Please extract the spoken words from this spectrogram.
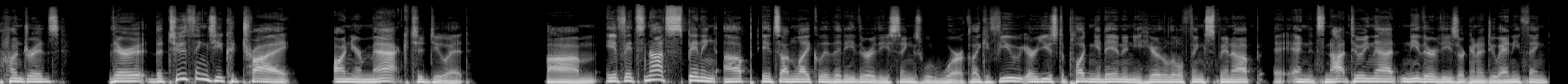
hundreds. There, the two things you could try on your Mac to do it. Um, if it's not spinning up, it's unlikely that either of these things would work. Like if you are used to plugging it in and you hear the little thing spin up and it's not doing that, neither of these are going to do anything.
